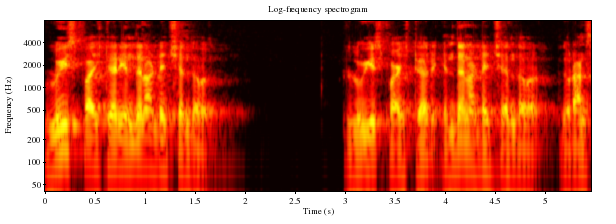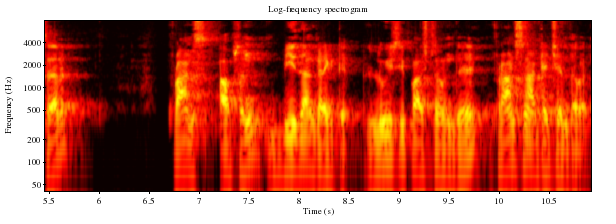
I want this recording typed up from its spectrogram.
லூயிஸ் பாய்ஸ்டர் எந்த நாட்டைச் சேர்ந்தவர்? லூயிஸ் பாய்ஸ்டர் எந்த நாட்டைச் சேர்ந்தவர்? இதோட ஆன்சர் ஃப்ரான்ஸ் ஆப்ஷன் பி தான் கரெக்டு லூயிஸ் பாஸ்டர் வந்து ஃப்ரான்ஸ் நாட்டைச் சேர்ந்தவர்.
